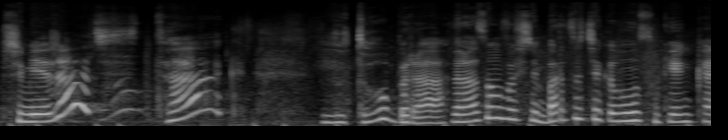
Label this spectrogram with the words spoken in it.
Przymierzać? Tak? No dobra. Znalazłam właśnie bardzo ciekawą sukienkę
